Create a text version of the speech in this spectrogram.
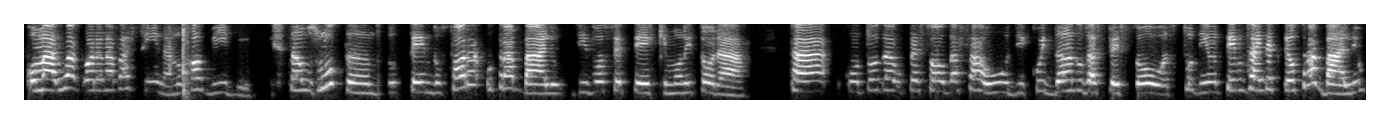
Comaru agora na vacina, no Covid, estamos lutando, tendo fora o trabalho de você ter que monitorar, tá? Com todo o pessoal da saúde, cuidando das pessoas, tudinho, temos ainda que ter o trabalho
